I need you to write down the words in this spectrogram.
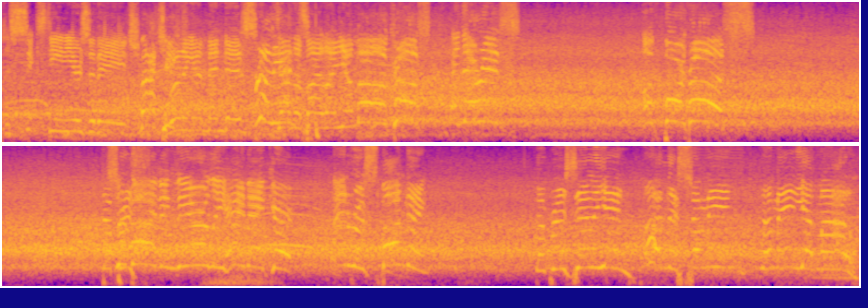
just 16 years of age. Magic. Running at Mendes. Brilliant. Down the byline, Yamal across, and there is a fourth cross. The Surviving the early haymaker and responding. The Brazilian on the Lamine, Lamine Yamal.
